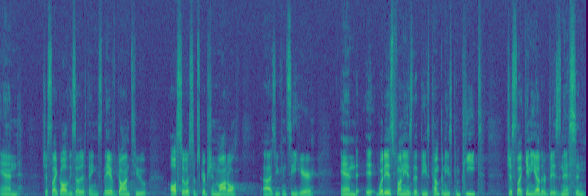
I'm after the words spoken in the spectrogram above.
And just like all these other things, they have gone to also a subscription model, uh, as you can see here. And it, what is funny is that these companies compete just like any other business. And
